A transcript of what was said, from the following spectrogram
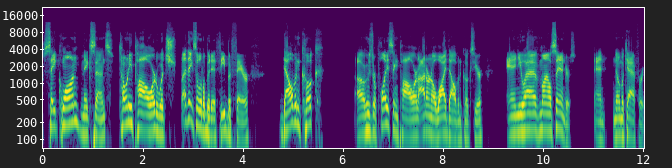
Saquon, makes sense. Tony Pollard, which I think is a little bit iffy, but fair. Dalvin Cook, uh, who's replacing Pollard. I don't know why Dalvin Cook's here. And you have Miles Sanders and no McCaffrey.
